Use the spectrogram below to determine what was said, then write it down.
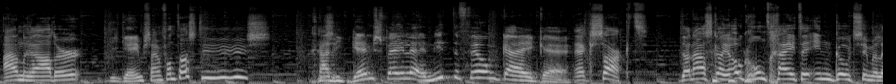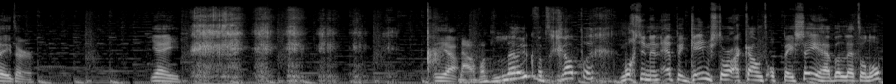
Aanrader, die games zijn fantastisch. Ga die game spelen en niet de film kijken. Exact. Daarnaast kan je ook rondgeiten in Goat Simulator. Jee. Ja. Nou, wat leuk, wat grappig. Mocht je een Epic Game Store account op PC hebben, let dan op.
